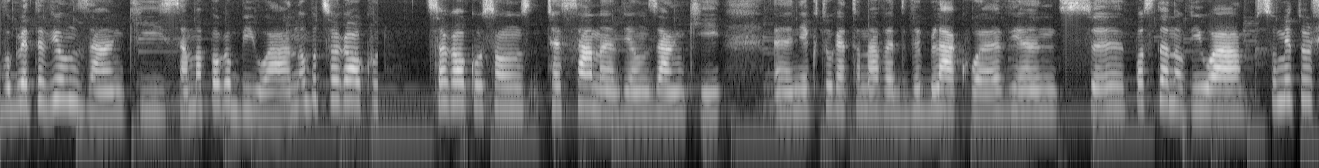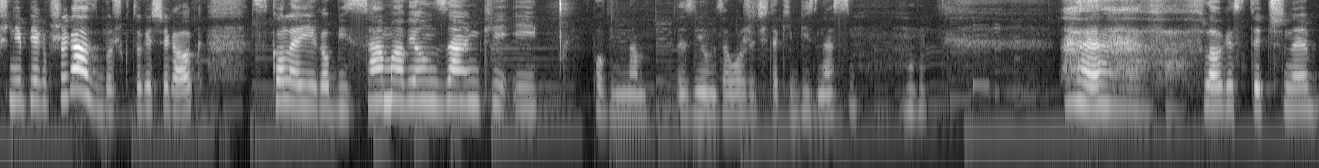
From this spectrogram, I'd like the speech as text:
w ogóle te wiązanki sama porobiła, no bo co roku co roku są te same wiązanki, e, niektóre to nawet wyblakłe, więc e, postanowiła, w sumie to już nie pierwszy raz, bo już któryś rok, z kolei robi sama wiązanki i powinnam z nią założyć taki biznes. Florystyczny,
